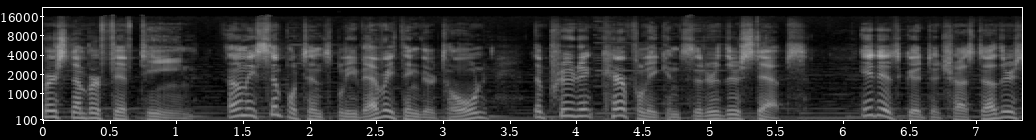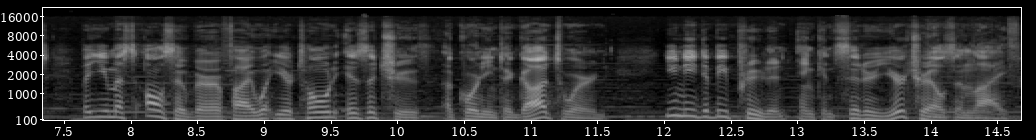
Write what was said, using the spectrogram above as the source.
Verse number 15 Only simpletons believe everything they're told, the prudent carefully consider their steps. It is good to trust others, but you must also verify what you're told is the truth according to God's word. You need to be prudent and consider your trails in life.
